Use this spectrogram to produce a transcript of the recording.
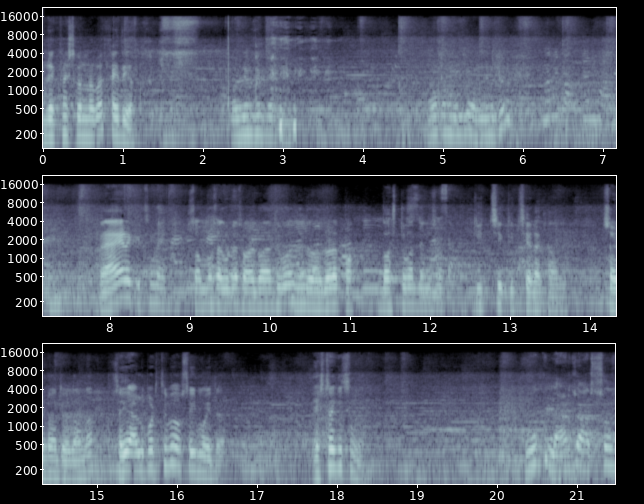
ब्रेकफास्ट करने पर खाई दियो ନାଇଁ ଏଇଟା କିଛି ନାହିଁ ସମୋସା ଗୋଟେ ଶହେ ଟଙ୍କା ଥିବ ଯେଉଁଟା ଦଶ ଟଙ୍କା ଜିନିଷ କିଛି କିଛି ଏଇଟା ଖାଉନି ଶହେ ଟଙ୍କା ଥିବ ଧନ ସେଇ ଆଳୁ ପଡ଼ିଥିବ ଆଉ ସେଇ ମଇଦା ଏକ୍ସଟ୍ରା କିଛି ନାହିଁ ବହୁତ ଲାର୍ଜ ଆଠଶହ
